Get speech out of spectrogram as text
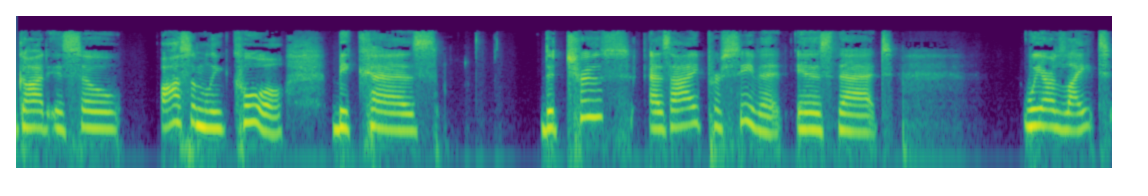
God is so awesomely cool because the truth as I perceive it is that we are light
